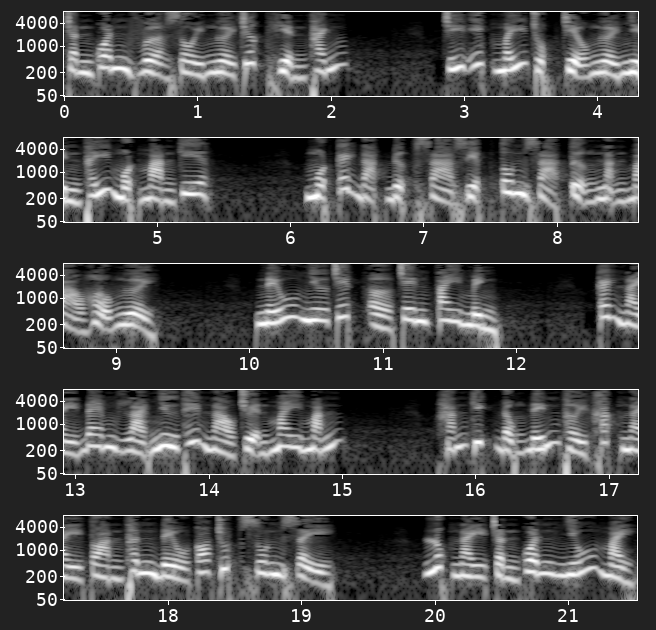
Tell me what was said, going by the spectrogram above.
trần quân vừa rồi người trước hiển thánh, chí ít mấy chục triệu người nhìn thấy một màn kia, một cách đạt được giả diệp tôn giả tượng nặng bảo hộ người, nếu như chết ở trên tay mình, cách này đem là như thế nào chuyện may mắn, hắn kích động đến thời khắc này toàn thân đều có chút run rẩy, lúc này trần quân nhíu mày,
